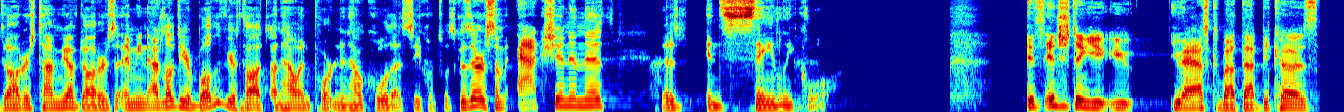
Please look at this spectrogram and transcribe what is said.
daughters, Tom, you have daughters. I mean, I'd love to hear both of your thoughts on how important and how cool that sequence was because there is some action in this that is insanely cool. It's interesting you you you ask about that because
